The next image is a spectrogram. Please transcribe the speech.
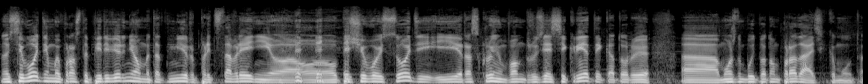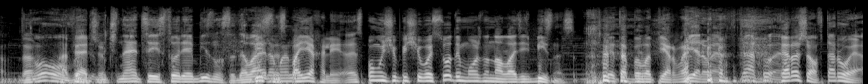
Но сегодня мы просто перевернем этот мир представлений о, о пищевой соде и раскроем вам, друзья, секреты, которые а, можно будет потом продать кому-то. Да? Ну, Опять вы- же. начинается история бизнеса. Давай, Бизнес, Роман. поехали. Э, С помощью пищевой соды можно наладить бизнес. Это было первое. Первое. Второе. Хорошо, второе.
